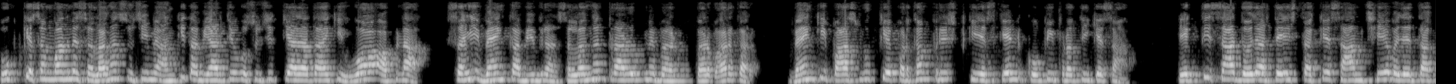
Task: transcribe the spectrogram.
उक्त के संबंध में संलग्न सूची में अंकित अभ्यर्थियों को सूचित किया जाता है कि वह अपना सही बैंक का विवरण संलग्न प्रारूप में भर भर, भर कर बैंक की पासबुक के प्रथम पृष्ठ की स्कैन कॉपी प्रति के साथ। इकतीस सात दो हज़ार तेईस तक के शाम छह बजे तक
